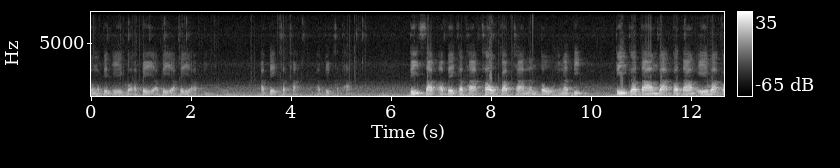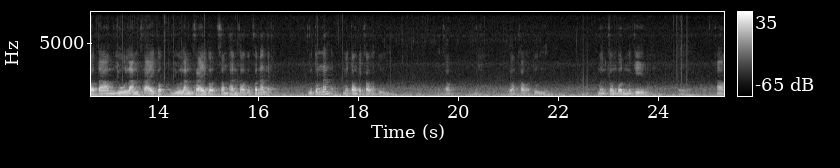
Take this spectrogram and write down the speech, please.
ลงมาเป็นเอก็อเปอเปอเปอปิอเปกถะอเปกถะปิสับอเปกถะเข้ากับชานันโตเห็นไหมปิปิก็ตามวะก็ตามเอวะก็ตามอยู่หลังใครก็อยู่หลังใครก็สัมพันธ์เข้ากับคนนั้นแหละอยู่ตรงนั้นไม่ต้องไปเข้ากับตัวอื่นนะครับไม่ต้องเข้ากับตัวอื่นเหมือนข้างบนเมื่อกี้นะเอออ้าว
